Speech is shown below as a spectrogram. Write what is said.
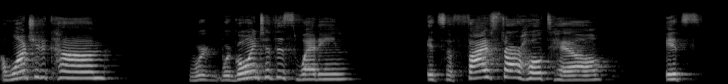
I want you to come. We're, we're going to this wedding. It's a five star hotel. It's,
